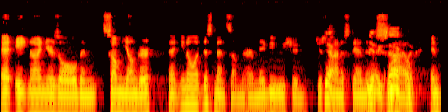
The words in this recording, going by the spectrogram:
at eight, nine years old, and some younger that you know what this meant something to her. Maybe we should just Yeah. kind of stand there Yeah, and exactly. smile and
